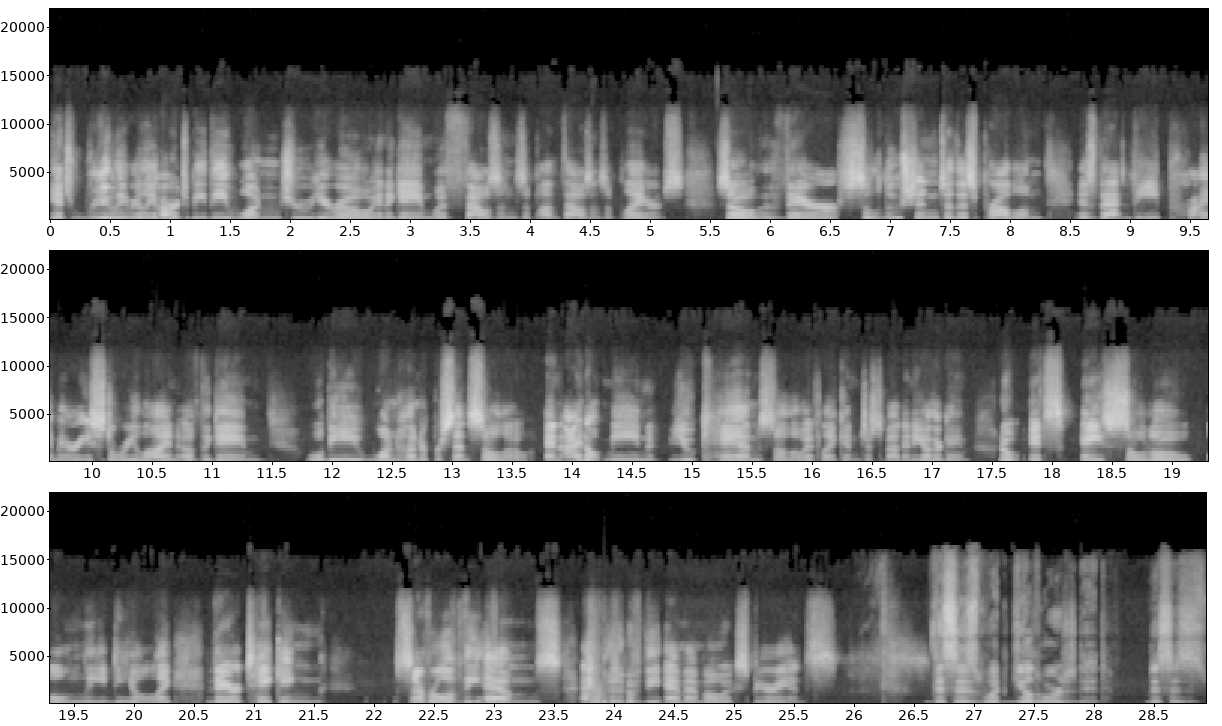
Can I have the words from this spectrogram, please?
it's really really hard to be the one true hero in a game with thousands upon thousands of players. So their solution to this problem is that the primary storyline of the game will be 100% solo. And I don't mean you can solo it like in just about any other game. No, it's a solo only deal. Like they're taking several of the M's out of the MMO experience. This is what Guild Wars did. This is,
